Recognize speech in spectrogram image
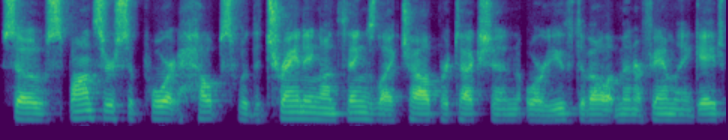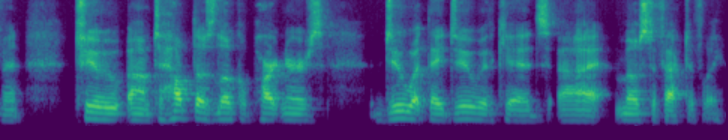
So sponsor support helps with the training on things like child protection or youth development or family engagement to um, to help those local partners do what they do with kids uh, most effectively.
